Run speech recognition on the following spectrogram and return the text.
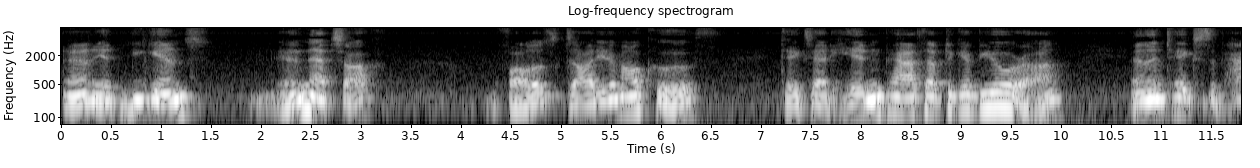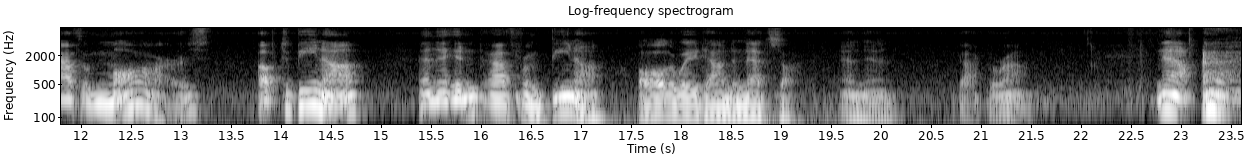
And it begins in Netzach, follows Tzadi to Malkuth, takes that hidden path up to Gebura, and then takes the path of Mars up to Bina, and the hidden path from Bina all the way down to Netzach, and then back around. Now,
